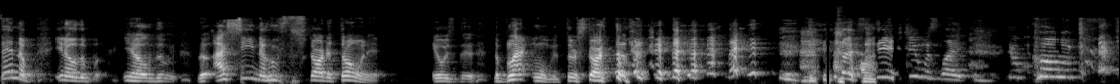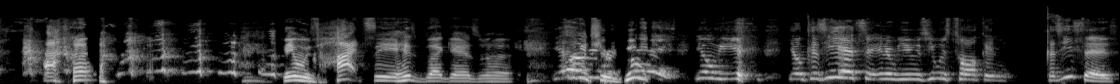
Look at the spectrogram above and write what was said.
Then the you know the you know the, the I seen the who started throwing it. It was the the black woman that started throwing it. Because she was like, "You cool." it was hot seeing his black ass with her. Yo, Look at your dead. Yo, yo, because he had some interviews. He was talking because he says,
